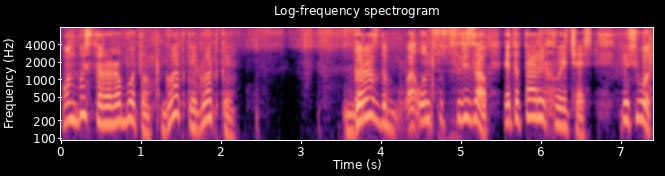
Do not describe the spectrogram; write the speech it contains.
он быстро работал. Гладкая, гладкая. Гораздо, а, он срезал. Это та рыхлая часть. То есть вот,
